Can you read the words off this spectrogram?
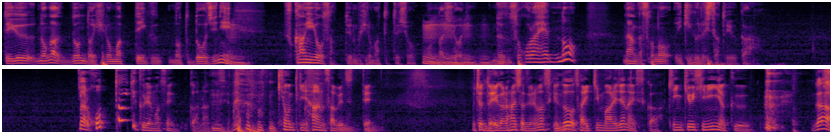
ていうのがどんどん広まっていくのと同時に、うん。不寛容さっていうのも広まっていってるでしょ、うん。同じように、そこら辺のなんかその息苦しさというか。だからほっといてくれませんかなんですよね、基本的に反差別って、ちょっと映画の話はずれますけど、最近もあれじゃないですか。緊急避妊薬が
